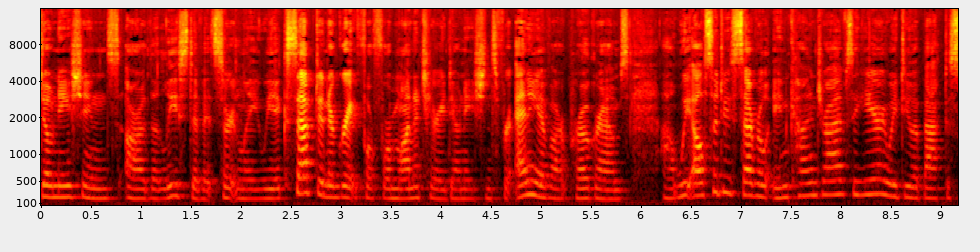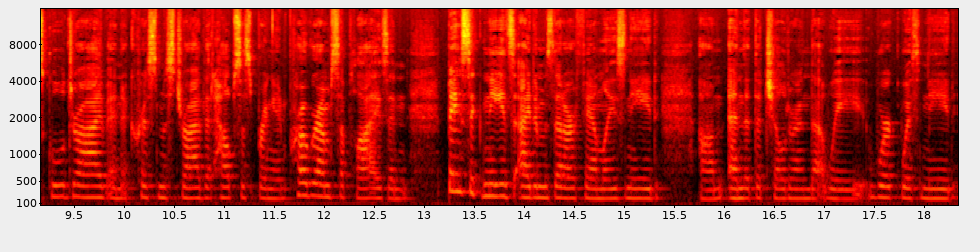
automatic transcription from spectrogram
Donations are the least of it, certainly. We accept and are grateful for monetary donations for any of our programs. Uh, we also do several in kind drives a year. We do a back to school drive and a Christmas drive that helps us bring in program supplies and basic needs items that our families need um, and that the children that we work with need.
